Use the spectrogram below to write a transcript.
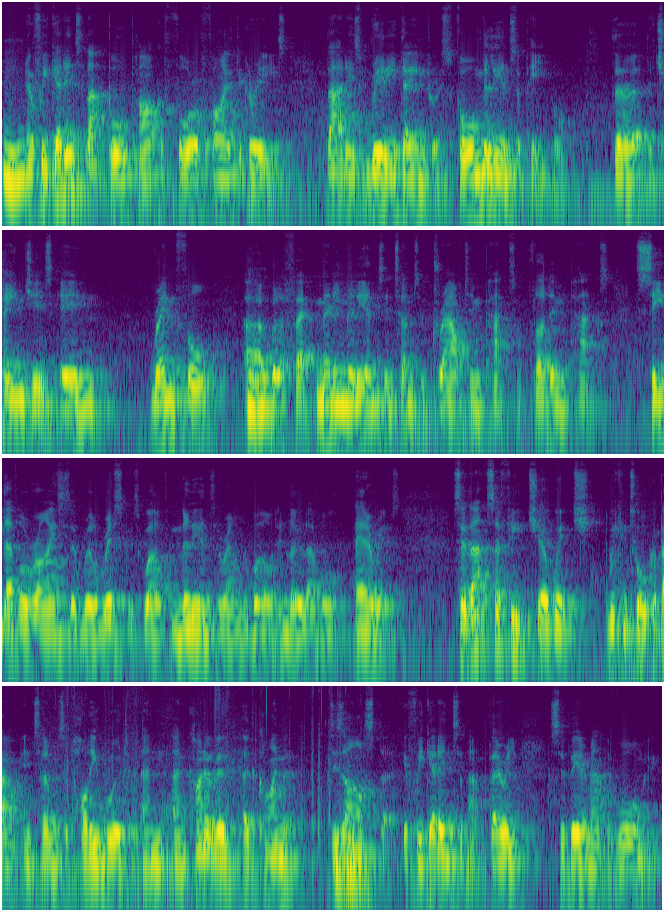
Now, if we get into that ballpark of four or five degrees, that is really dangerous for millions of people. The, the changes in rainfall uh, will affect many millions in terms of drought impacts and flood impacts. Sea level rise is a real risk as well for millions around the world in low level areas. So that's a future which we can talk about in terms of Hollywood and, and kind of a, a climate disaster if we get into that very severe amount of warming.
